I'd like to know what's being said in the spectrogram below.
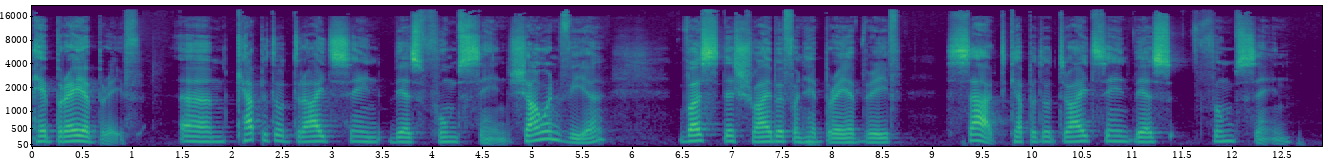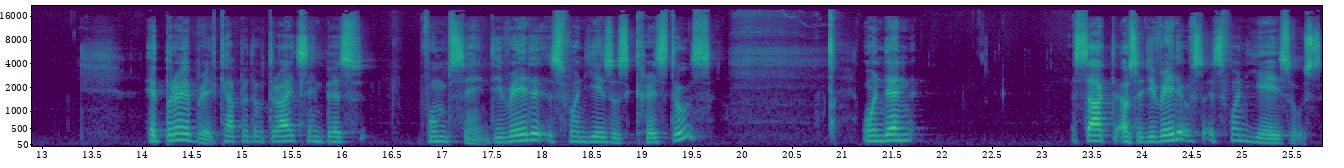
Hebräerbrief, ähm, Kapitel 13, Vers 15, schauen wir, was der Schreiber von Hebräerbrief sagt. Kapitel 13, Vers 15. Hebräerbrief, Kapitel 13, Vers 15. Die Rede ist von Jesus Christus. Und dann sagt, also die Rede ist von Jesus.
